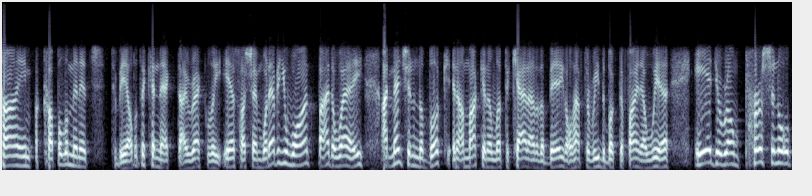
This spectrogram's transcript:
time, a couple of minutes to be able to connect directly. Ask Hashem whatever you want. By the way, I mentioned in the book, and I'm not going to let the cat out of the bag. I'll have to read the book to find out where. Add your own personal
